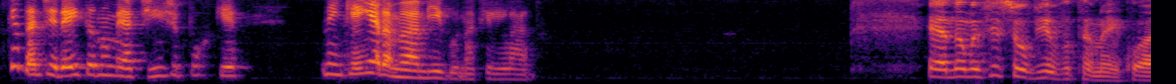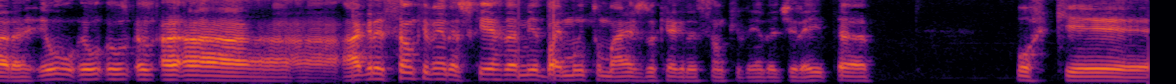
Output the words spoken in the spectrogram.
Porque da direita não me atinge porque ninguém era meu amigo naquele lado. É, não, mas isso eu vivo também, Cora. Eu, eu, eu a, a, a, agressão que vem da esquerda me dói muito mais do que a agressão que vem da direita, porque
